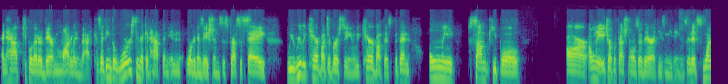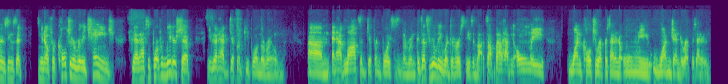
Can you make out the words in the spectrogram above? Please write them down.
and have people that are there modeling that because i think the worst thing that can happen in organizations is for us to say we really care about diversity and we care about this but then only some people are only hr professionals are there at these meetings and it's one of those things that you know for culture to really change you got to have support from leadership you've got to have different people in the room um, and have lots of different voices in the room because that's really what diversity is about. It's not about having only one culture represented, only one gender represented,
